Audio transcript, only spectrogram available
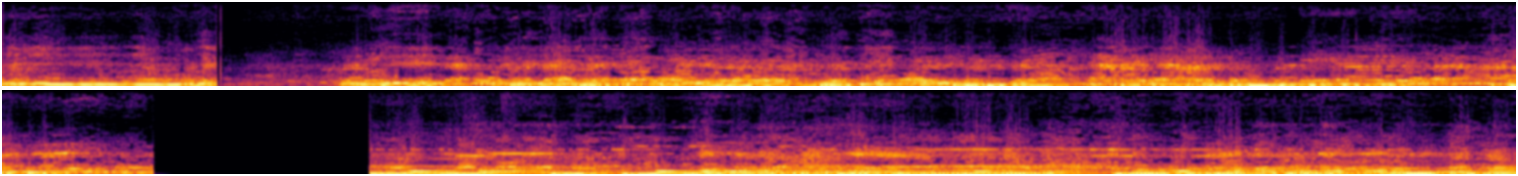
ที่ยังไม่ที่ไม่อยากให้ก็อ่อยนะเรียกที่อ่อยนะได้นะวันนี้ได้อยู่นะคะได้อยู่ เป็นทั้งแก่นะครับอยู่ที่ไหนก็มาใช้เพียงนะครับ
